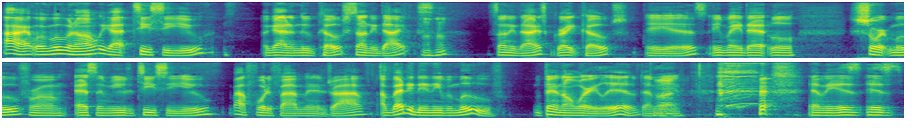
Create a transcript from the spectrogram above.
all right, well, moving on. We got TCU. I got a new coach, Sonny Dykes. Mm-hmm. Sonny Dykes, great coach. He is. He made that little short move from SMU to TCU, about 45 minute drive. I bet he didn't even move, depending on where he lived. I mean, I mean, his his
